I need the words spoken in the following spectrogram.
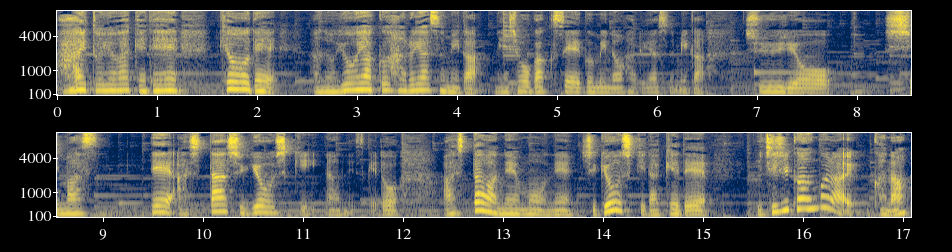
はいというわけで今日であのようやく春休みが、ね、小学生組の春休みが終了します。で明日始業式なんですけど明日はねもうね始業式だけで1時間ぐらいかな。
